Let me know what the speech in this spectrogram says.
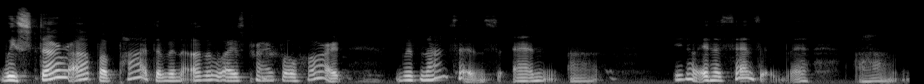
we stir up a pot of an otherwise tranquil heart with nonsense. And, uh, you know, in a sense, uh, um,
